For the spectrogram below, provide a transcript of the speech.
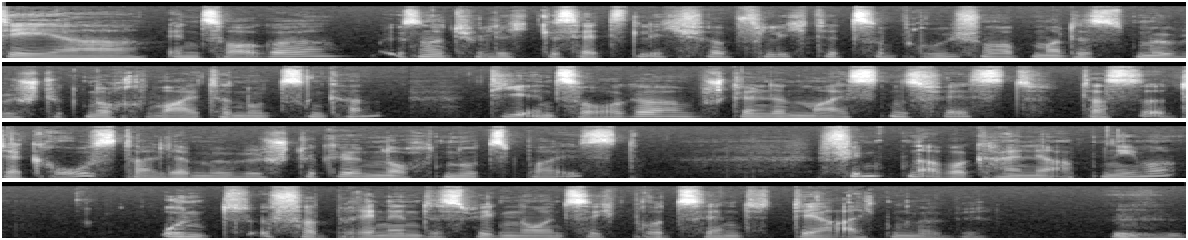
Der Entsorger ist natürlich gesetzlich verpflichtet zu prüfen, ob man das Möbelstück noch weiter nutzen kann. Die Entsorger stellen dann meistens fest, dass der Großteil der Möbelstücke noch nutzbar ist, finden aber keine Abnehmer und verbrennen deswegen 90 Prozent der alten Möbel. Mhm.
